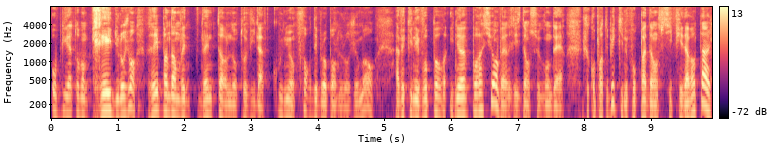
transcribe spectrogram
obligatoirement créer du logement. Vous savez, pendant 20, 20 ans, notre ville a connu un fort développement de logement, avec une, évapor- évaporation vers les résidences secondaires. Je comprends bien qu'il ne faut pas densifier davantage.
